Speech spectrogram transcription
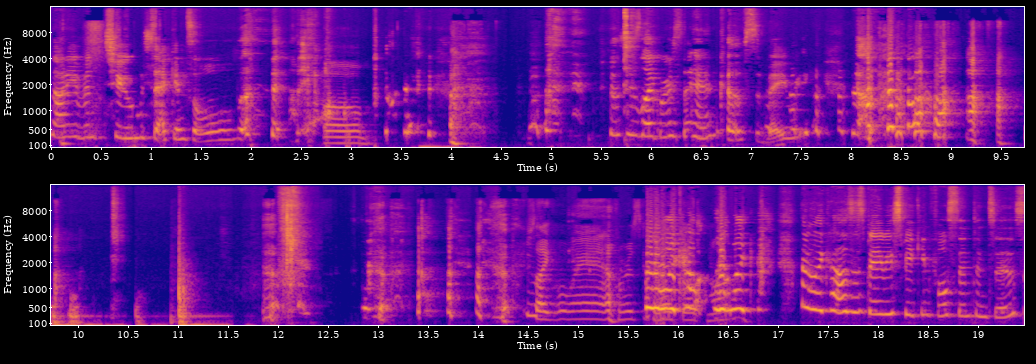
Not even two seconds old. Um, is like, where's the handcuffs, baby? She's like, wow, where's They're like, how, handcuffs, they're like, they're like, how's this baby speaking full sentences?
